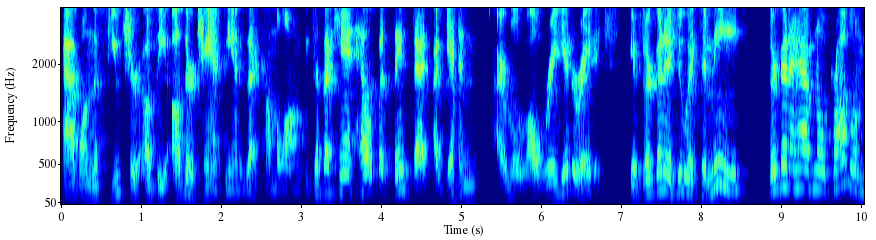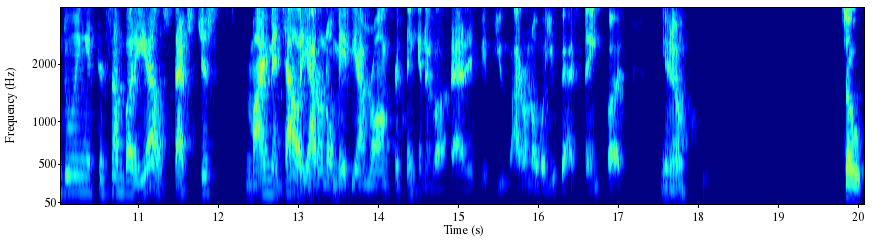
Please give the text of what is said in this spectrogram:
have on the future of the other champions that come along? Because I can't help but think that, again, I will, I'll reiterate it. If they're going to do it to me, they're going to have no problem doing it to somebody else. That's just my mentality. I don't know. Maybe I'm wrong for thinking about that. If, if you, I don't know what you guys think, but you know. So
